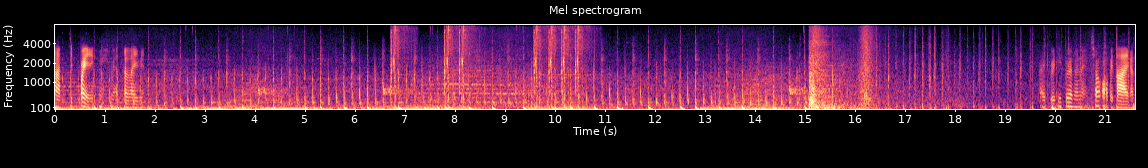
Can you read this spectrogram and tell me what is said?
อัดจิบเป๋แมทอะไรเนี่ย ชอบออกไปตายกัน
